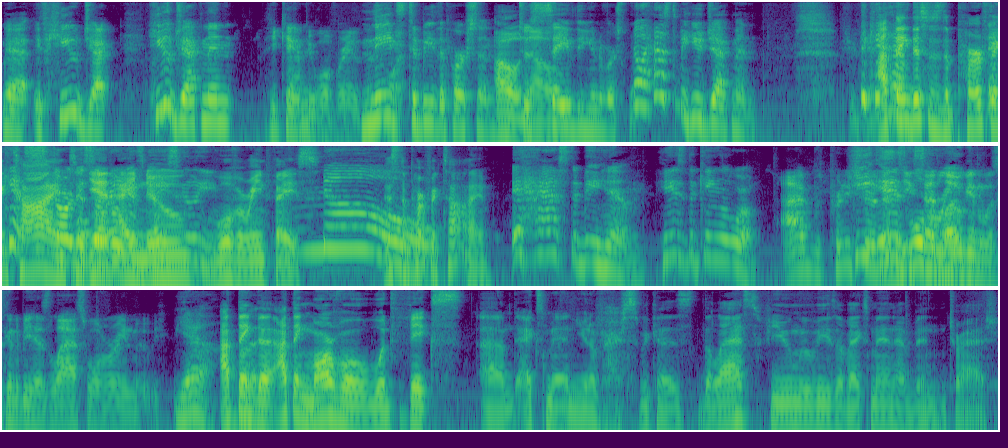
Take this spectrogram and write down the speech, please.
yeah, if Hugh Jack Hugh Jackman He can't be Wolverine. At this needs point. to be the person Oh, to no. save the universe. No, it has to be Hugh Jackman. They can't I have- think this is the perfect time to get a new basically- Wolverine face. No, It's the perfect time. It has to be him. He's the king of the world. I was pretty He sure that is he said Logan was going to be his last Wolverine movie. Yeah, I think but- that I think Marvel would fix um, the X Men universe because the last few movies of X Men have been trash.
